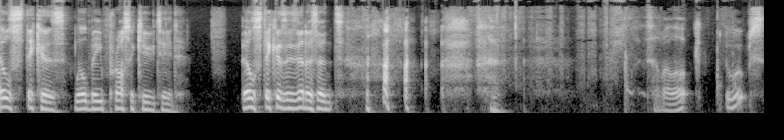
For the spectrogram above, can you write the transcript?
Bill Stickers will be prosecuted. Bill Stickers is innocent. Let's have a look. Whoops.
